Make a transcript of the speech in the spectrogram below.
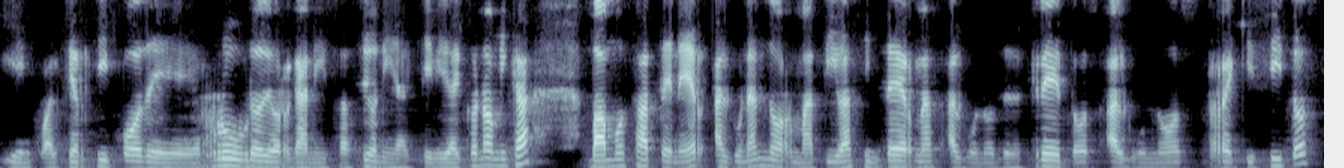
y en cualquier tipo de rubro de organización y de actividad económica vamos a tener algunas normativas internas, algunos decretos, algunos requisitos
